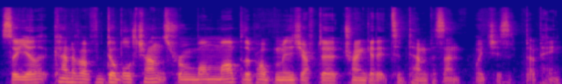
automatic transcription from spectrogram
So you kind of have double chance from one mob. The problem is you have to try and get it to 10%, which is a pain.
